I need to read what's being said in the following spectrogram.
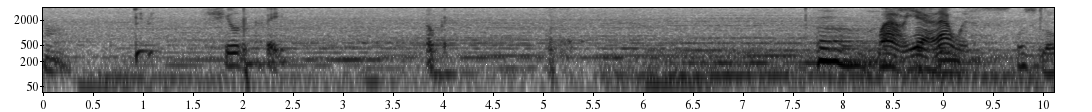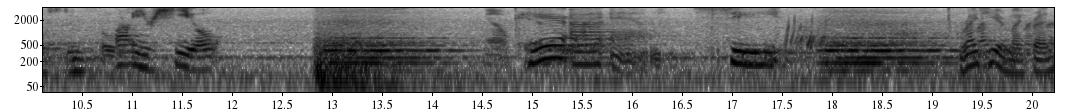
Hmm. Shield of Faith. Okay. wow, yeah, that was... Was lost in thought. Why don't you heal? Okay. Here I am. See? Right here, my friend.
